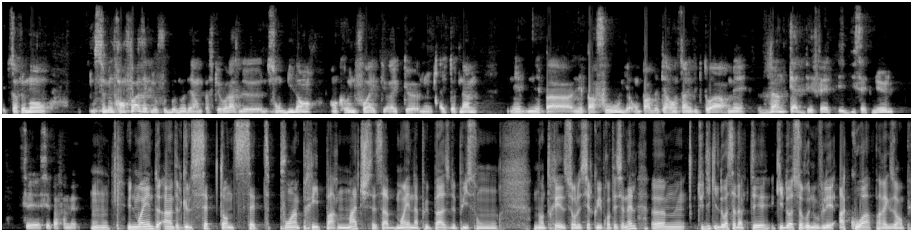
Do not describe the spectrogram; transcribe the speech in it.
et, tout simplement se mettre en phase avec le football moderne parce que voilà le, son bilan encore une fois, avec, avec, euh, avec Tottenham, n'est pas, n'est pas fou. On parle de 45 victoires, mais 24 défaites et 17 nuls. C'est pas fameux. Mhm. Une moyenne de 1,77 points pris par match, c'est sa moyenne la plus basse depuis son entrée sur le circuit professionnel. Euh, tu dis qu'il doit s'adapter, qu'il doit se renouveler. À quoi, par exemple?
